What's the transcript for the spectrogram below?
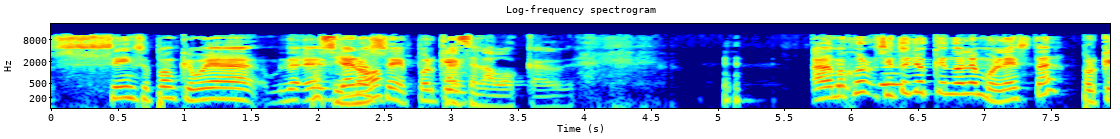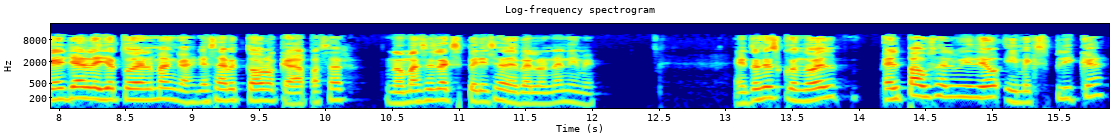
Sí, supongo que voy a... eh, O si ya no, sé, porque cállese la boca, a lo mejor siento yo que no le molesta, porque él ya leyó todo el manga, ya sabe todo lo que va a pasar. Nomás es la experiencia de verlo en anime. Entonces, cuando él, él pausa el video y me explica,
